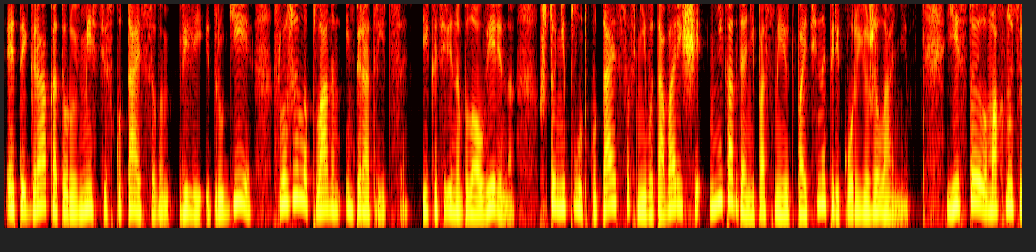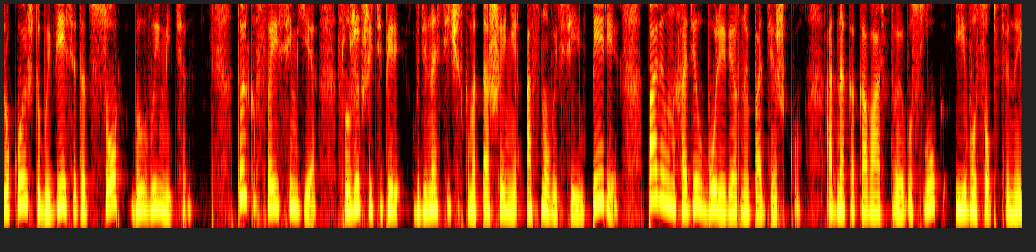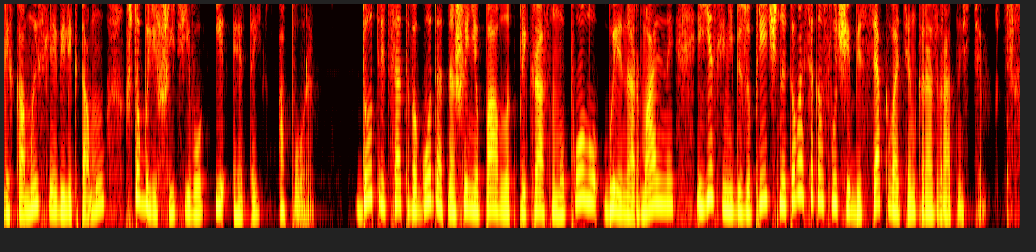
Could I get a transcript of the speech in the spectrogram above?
Эта игра, которую вместе с Кутайсовым вели и другие, служила планом императрицы. Екатерина была уверена, что ни плут Кутайсов, ни его товарищи никогда не посмеют пойти наперекор ее желаниям. Ей стоило махнуть рукой, чтобы весь этот ссор был выметен. Только в своей семье, служившей теперь в династическом отношении основой всей империи, Павел находил более верную поддержку. Однако коварство его слуг и его собственное легкомыслие вели к тому, чтобы лишить его и этой опоры. До 30 -го года отношения Павла к прекрасному полу были нормальны и, если не безупречны, то, во всяком случае, без всякого оттенка развратности.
